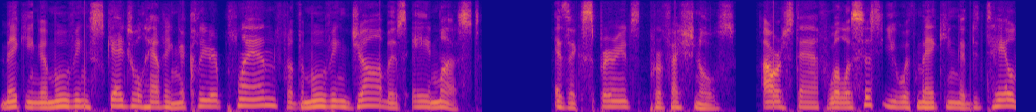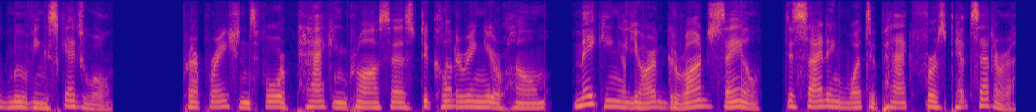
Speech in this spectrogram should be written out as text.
Making a moving schedule Having a clear plan for the moving job is a must. As experienced professionals, our staff will assist you with making a detailed moving schedule. Preparations for packing process decluttering your home, making a yard garage sale, deciding what to pack first etc.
